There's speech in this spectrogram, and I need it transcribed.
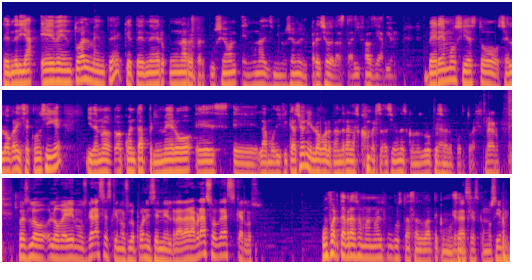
tendría eventualmente que tener una repercusión en una disminución en el precio de las tarifas de avión. Veremos si esto se logra y se consigue. Y de nuevo a cuenta, primero es eh, la modificación y luego vendrán las conversaciones con los grupos aeroportuarios. Claro, pues lo, lo veremos. Gracias que nos lo pones en el radar. Abrazo, gracias Carlos. Un fuerte abrazo, Manuel. Un gusto saludarte como siempre. Gracias, como siempre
